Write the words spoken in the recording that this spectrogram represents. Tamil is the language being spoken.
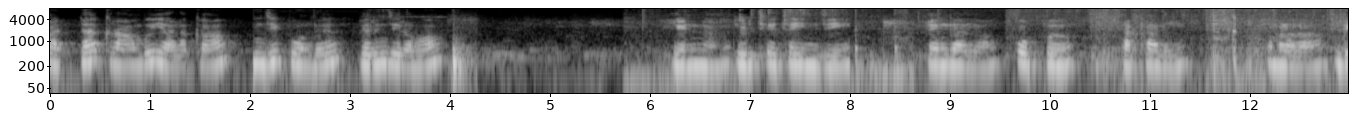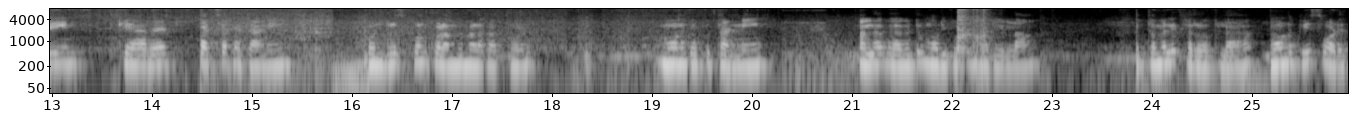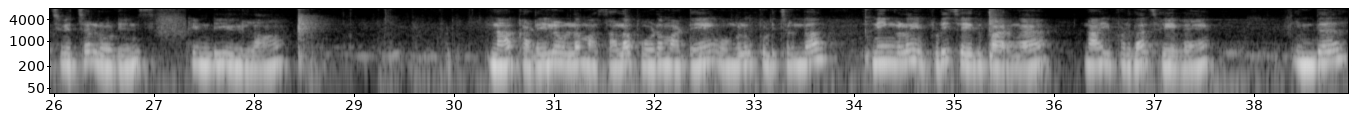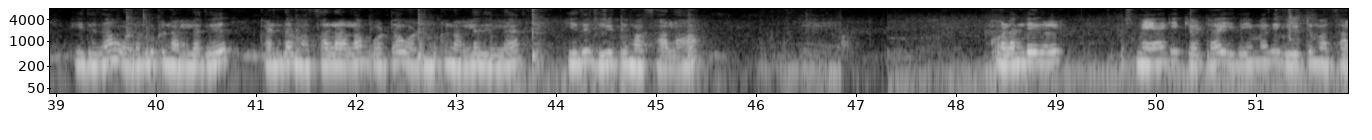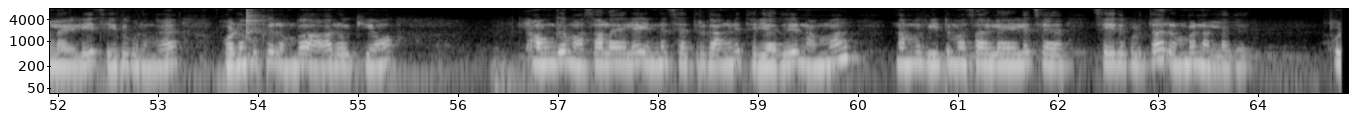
பட்டை கிராம்பு ஏலக்காய் இஞ்சி பூண்டு பெருஞ்சீரகம் எண்ணெய் இடித்து வச்ச இஞ்சி வெங்காயம் உப்பு தக்காளி மிளகா பீன்ஸ் கேரட் பச்சை பட்டாணி ஒன்று ஸ்பூன் குழம்பு மிளகாத்தூள் மூணு கப்பு தண்ணி. நல்லா வேகட்டு மூடி போட்டு மூடிடலாம். கொத்தமல்லி கருவேப்பிலை மூணு பீஸ் உடச்சி வச்ச லோடின்ஸ் கிண்டிடலாம் நான் கடையில் உள்ள மசாலா போட மாட்டேன். உங்களுக்கு பிடிச்சிருந்தா நீங்களும் இப்படி செய்து பாருங்கள் நான் இப்படி தான் செய்வேன். இந்த இதுதான் உடம்புக்கு நல்லது. கண்ட மசாலாலாம் போட்டால் உடம்புக்கு நல்லது இல்லை. இது வீட்டு மசாலா. குழந்தைகள் மேகி கேட்டால் இதே மாதிரி வீட்டு மசாலாயிலே செய்து கொடுங்க. உடம்புக்கு ரொம்ப ஆரோக்கியம். அவங்க மசாலாவில் என்ன சேர்த்துருக்காங்கன்னு தெரியாது. நம்ம நம்ம வீட்டு மசாலையில் செய்து கொடுத்தா ரொம்ப நல்லது.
